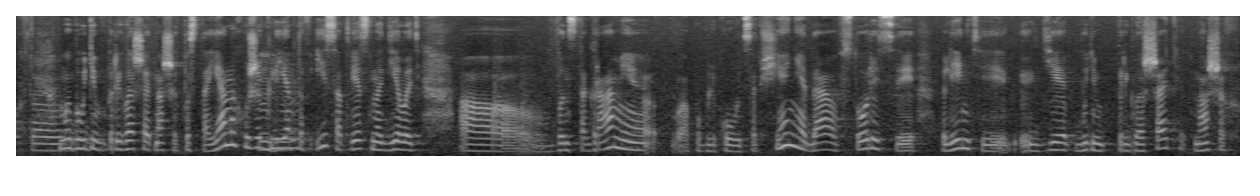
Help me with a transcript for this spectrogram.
как-то... Мы будем приглашать наших постоянных уже угу. клиентов и, соответственно, делать э, в Инстаграме, опубликовывать сообщения, да, в сторисе, в ленте, где будем приглашать наших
